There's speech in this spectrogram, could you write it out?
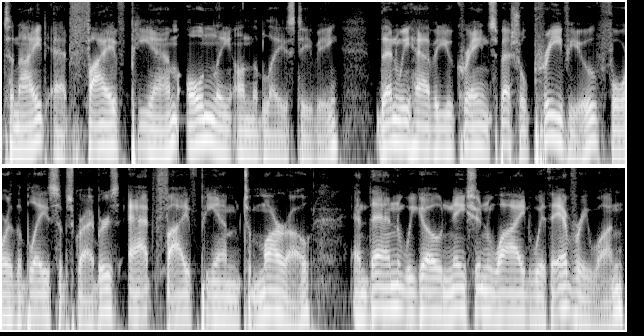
tonight at 5 p.m. only on the Blaze TV. Then we have a Ukraine special preview for the Blaze subscribers at 5 p.m. tomorrow. And then we go nationwide with everyone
